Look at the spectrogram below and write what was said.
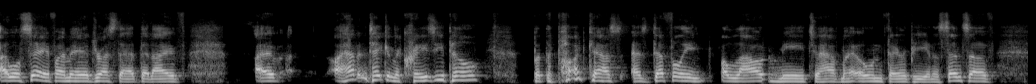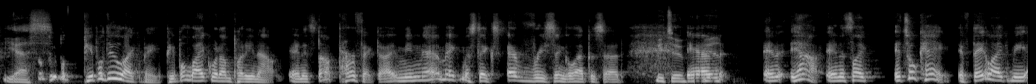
I will say, if I may address that, that I've I've I haven't taken the crazy pill, but the podcast has definitely allowed me to have my own therapy in a sense of yes. Oh, people, people do like me. People like what i'm putting out. And it's not perfect. I mean i make mistakes every single episode. Me too. And yeah. and yeah. And it's like it's okay. If they like me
